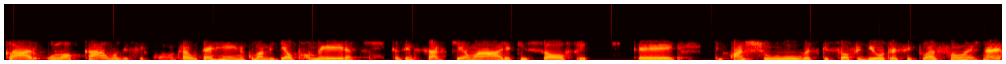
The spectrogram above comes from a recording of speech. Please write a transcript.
Claro, o local onde se encontra o terreno, como a Miguel Palmeira, que a gente sabe que é uma área que sofre é, com as chuvas, que sofre de outras situações, né?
